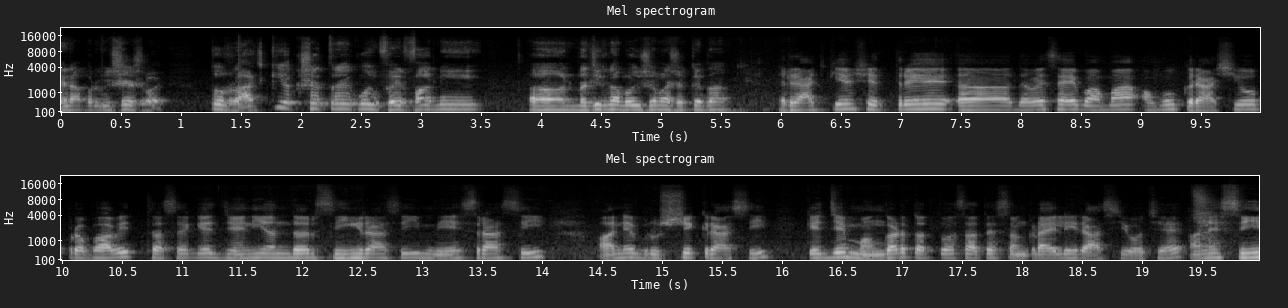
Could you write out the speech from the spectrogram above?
એના પર વિશેષ હોય. તો રાજકીય ક્ષેત્રે કોઈ ફેરફારની નજીકના ભવિષ્યમાં શક્યતા? રાજકીય ક્ષેત્રે દવે સાહેબ, આમાં અમુક રાશિઓ પ્રભાવિત થશે કે જેની અંદર સિંહ રાશિ, મેષ રાશિ અને વૃશ્ચિક રાશિ. કે જે મંગળ તત્વ સાથે સંકળાયેલી રાશિઓ છે અને સિંહ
